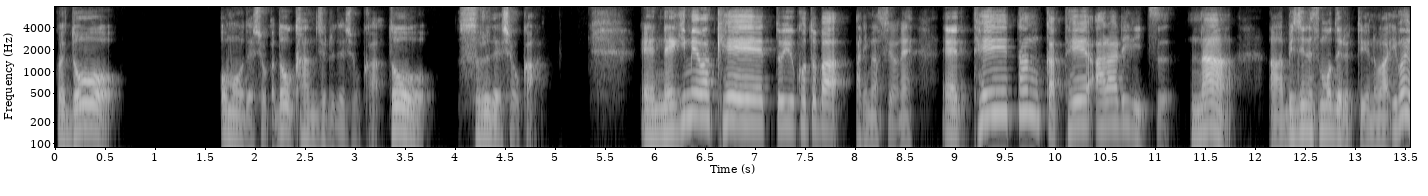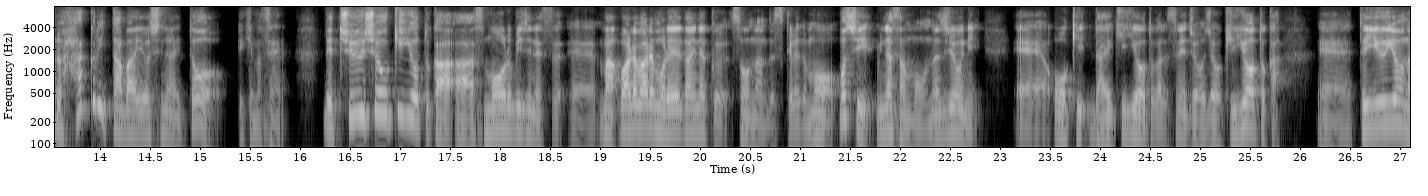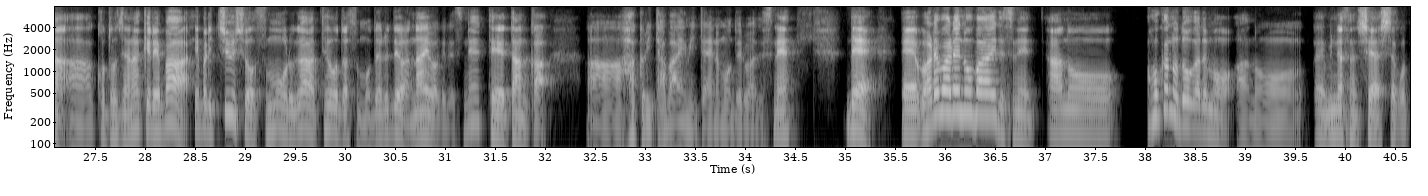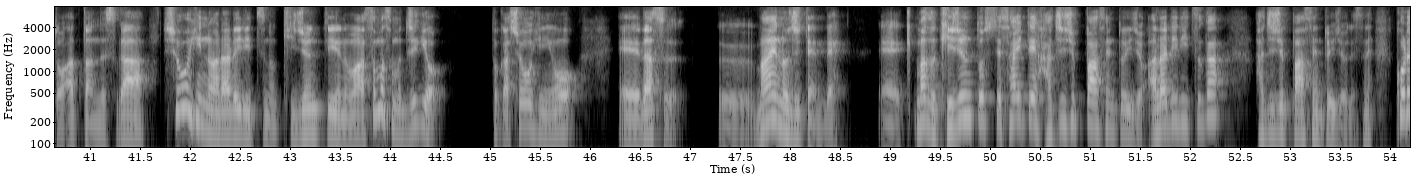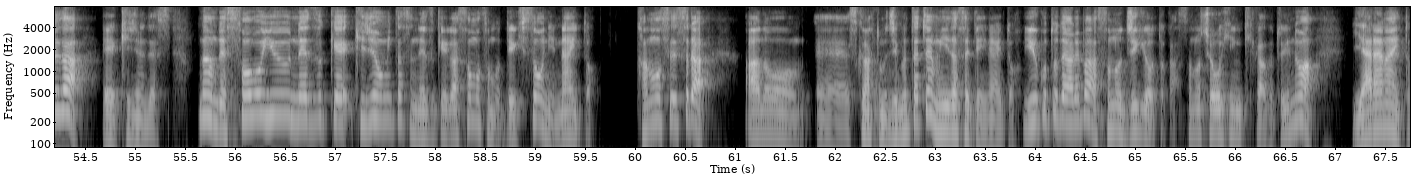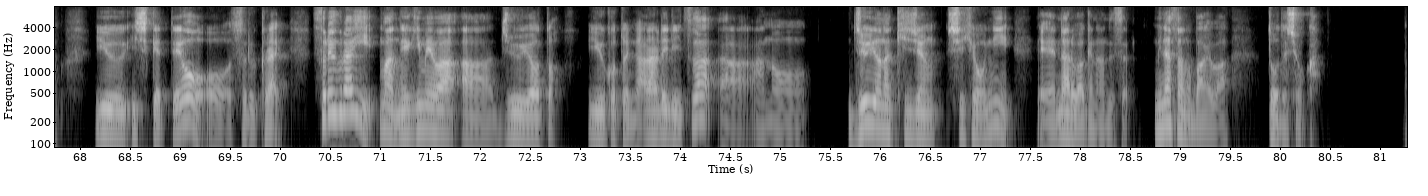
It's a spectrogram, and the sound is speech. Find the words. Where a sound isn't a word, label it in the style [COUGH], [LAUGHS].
これどう思うでしょうか？どう感じるでしょうか？どうするでしょうか？えー、値決めは経営という言葉ありますよね。えー、低単価、低粗利率なあビジネスモデルっていうのは、いわゆる薄利多売をしないといけません。で、中小企業とかあスモールビジネス、えー、まあ、我々も例外なくそうなんですけれども、もし皆さんも同じように、えー、大き大企業とかですね、上場企業とか、えー、っていうようなことじゃなければ、やっぱり中小スモールが手を出すモデルではないわけですね。低単価、あ薄利多売みたいなモデルはですね。で、えー、我々の場合ですね、あの他の動画でも、あのえ、皆さんシェアしたことあったんですが、商品の粗利率の基準っていうのは、そもそも事業とか商品を、えー、出す前の時点で、えー、まず基準として最低80%以上、粗利率が80%以上ですね。これが、えー、基準です。なので、そういう値付け、基準を満たす値付けがそもそもできそうにないと、可能性すらあの、えー、少なくとも自分たちは見出せていないということであれば、その事業とか、その商品企画というのはやらないという意思決定をするくらい。それぐらい、まあ、値決めは重要ということになられ率は、あの、重要な基準、指標になるわけなんです。皆さんの場合はどうでしょうか？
